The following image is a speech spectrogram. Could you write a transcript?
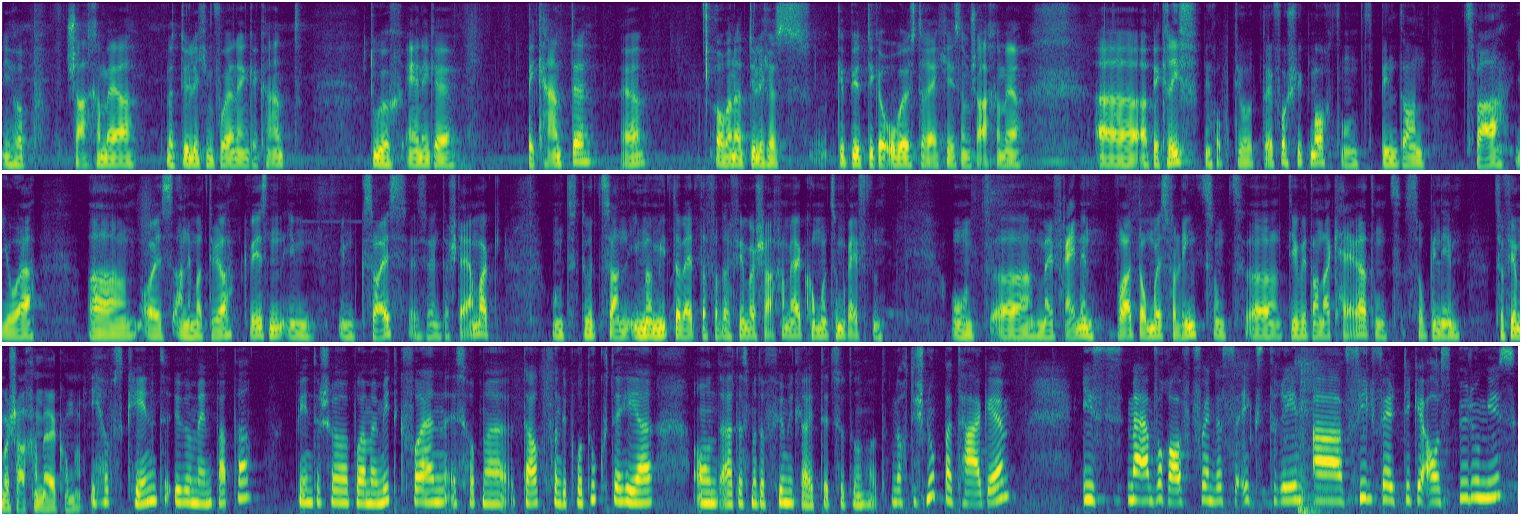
Ich habe Schachermeier natürlich im Vorhinein gekannt, durch einige Bekannte. Ja. Aber natürlich als gebürtiger Oberösterreicher ist am Schachermeier äh, ein Begriff. Ich habe die Hotelfachschule gemacht und bin dann zwei Jahre äh, als Animateur gewesen im, im Gseus, also in der Steiermark. Und dort sind immer Mitarbeiter von der Firma Schachermeier gekommen zum Reften. Und äh, meine Freundin war damals verlinkt und äh, die habe ich dann auch geheiratet und so bin ich eben zur Firma Schachermeier gekommen. Ich habe es kennt über meinen Papa, bin da schon ein paar Mal mitgefahren. Es hat mir taugt von den Produkten her und auch, dass man da viel mit Leuten zu tun hat. Nach den Schnuppertage ist mir einfach aufgefallen, dass es eine extrem äh, vielfältige Ausbildung ist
